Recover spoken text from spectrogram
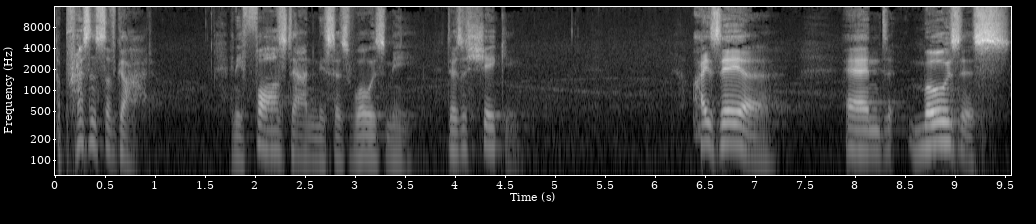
The presence of God. And he falls down and he says, Woe is me. There's a shaking. Isaiah and Moses,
